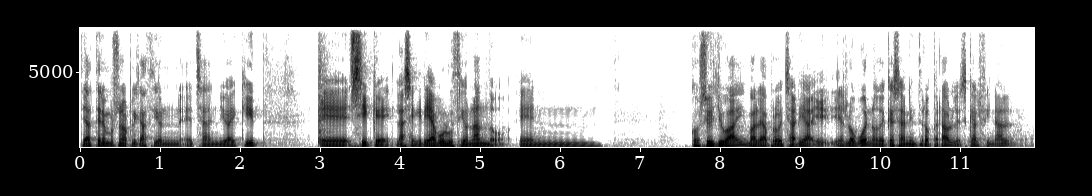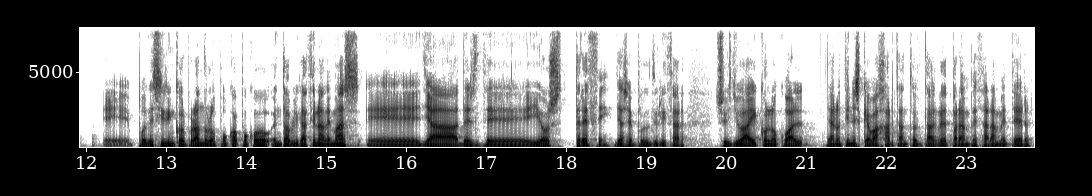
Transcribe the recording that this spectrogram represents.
ya tenemos una aplicación hecha en UIKit, eh, sí que la seguiría evolucionando en con SwiftUI, ¿vale? Aprovecharía, y es lo bueno de que sean interoperables, que al final eh, puedes ir incorporándolo poco a poco en tu aplicación. Además, eh, ya desde iOS 13 ya se puede utilizar SwiftUI, con lo cual ya no tienes que bajar tanto el target para empezar a meter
